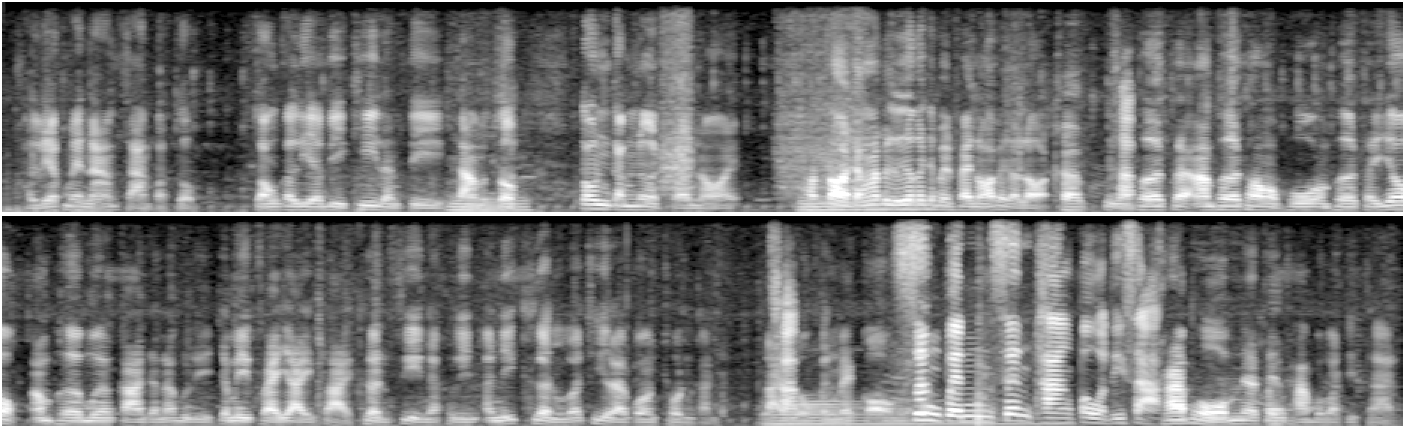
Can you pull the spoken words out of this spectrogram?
ำเขาเรียกแม่น้ำสามประสบซองกะเลียบีขี้ลันตีสามประสบต้นกำเนิดแฟน้อย พอต่อจากนั้นไปเรื่อยๆก็จะเป็นแฟน้อยไปตลอดครับ ถึงครับอำเภออำเภอทองกับภูอำเภอไซโยกอำเภอเมืองกาญจนบุรีจะมีแควใหญ่สายเขื่อนสี่นครินทร์อันนี้เขื่อนวัชิรากรชนกันไหลครับลงเป็นแม่กลองซึ่งเป็นเส้นทางประวัติศาสตร์ ครับผมเนี่ยเส้นทางประวัติศาสตร์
